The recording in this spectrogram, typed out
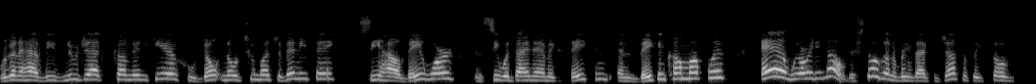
we're going to have these new jacks come in here who don't know too much of anything, see how they work, and see what dynamics they can and they can come up with. And we already know they're still going to bring back the Justice League. So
